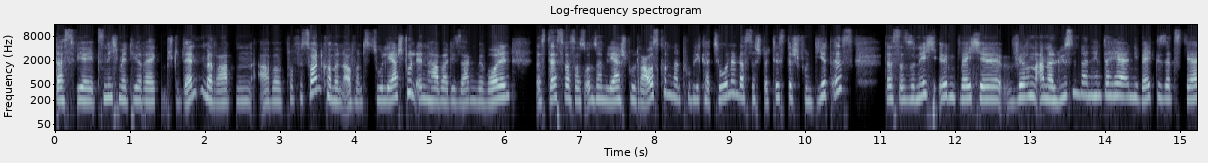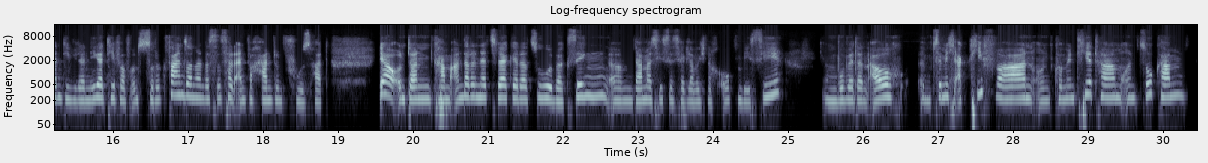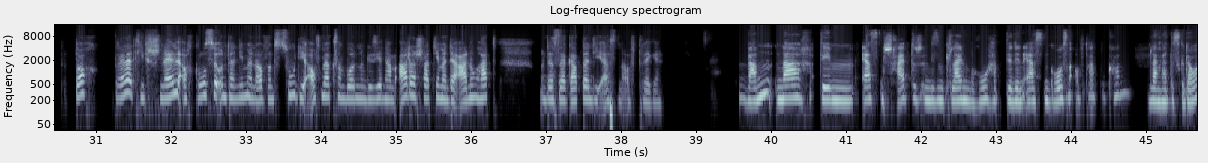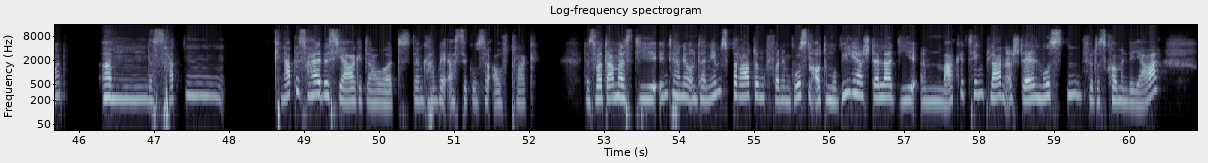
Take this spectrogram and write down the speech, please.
dass wir jetzt nicht mehr direkt Studenten beraten, aber Professoren kommen auf uns zu, Lehrstuhlinhaber, die sagen, wir wollen, dass das, was aus unserem Lehrstuhl rauskommt an Publikationen, dass das statistisch fundiert ist, dass also nicht irgendwelche wirren Analysen dann hinterher in die Welt gesetzt werden, die wieder negativ auf uns zurückfallen, sondern dass das halt einfach Hand und Fuß hat. Ja, und dann kamen andere Netzwerke dazu über Xing. Ähm, damals hieß es ja, glaube ich, noch OpenBC wo wir dann auch ähm, ziemlich aktiv waren und kommentiert haben. Und so kamen doch relativ schnell auch große Unternehmen auf uns zu, die aufmerksam wurden und gesehen haben, ah, da schreibt jemand, der Ahnung hat. Und das ergab dann die ersten Aufträge. Wann nach dem ersten Schreibtisch in diesem kleinen Büro habt ihr den ersten großen Auftrag bekommen? Wie lange hat das gedauert? Ähm, das hat ein knappes halbes Jahr gedauert. Dann kam der erste große Auftrag. Das war damals die interne Unternehmensberatung von einem großen Automobilhersteller, die einen Marketingplan erstellen mussten für das kommende Jahr.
